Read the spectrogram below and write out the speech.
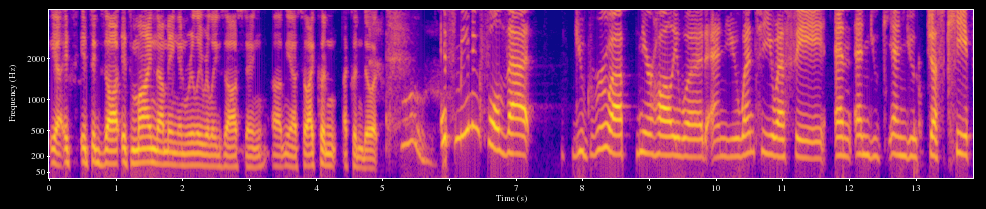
yeah it's it's exhaust it's mind numbing and really really exhausting. Um, yeah, so I couldn't I couldn't do it. It's meaningful that you grew up near Hollywood and you went to USC and and you and you just keep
